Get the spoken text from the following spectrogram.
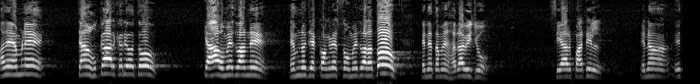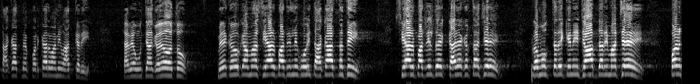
અને એમણે ત્યાં હુંકાર કર્યો હતો કે આ ઉમેદવારને, એમનો જે કોંગ્રેસનો ઉમેદવાર હતો, એને તમે હરાવી જુઓ. સી આર પાટીલ એના, એ તાકાતને પડકારવાની વાત કરી. ત્યારે હું ત્યાં ગયો હતો. મેં કહ્યું કે આમાં સી આર પાટીલની કોઈ તાકાત નથી. સી આર પાટીલ તો એક કાર્યકર્તા છે, પ્રમુખ તરીકેની જવાબદારીમાં છે. પણ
